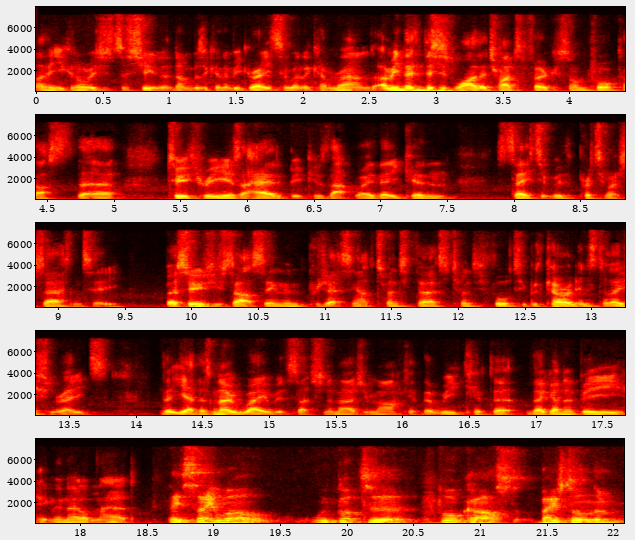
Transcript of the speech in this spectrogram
I think you can always just assume that numbers are going to be greater when they come around. I mean, this is why they try to focus on forecasts that are two, three years ahead, because that way they can state it with pretty much certainty. But as soon as you start seeing them projecting out to 2030, 2040 with current installation rates, that yeah, there's no way with such an emerging market that we could, that they're going to be hitting the nail on the head. They say, well, we've got to forecast based on the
